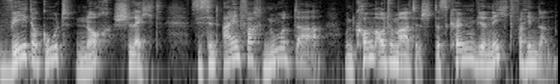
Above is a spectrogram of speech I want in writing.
weder gut noch schlecht. Sie sind einfach nur da und kommen automatisch. Das können wir nicht verhindern.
